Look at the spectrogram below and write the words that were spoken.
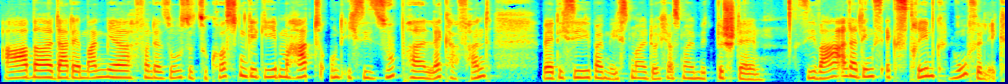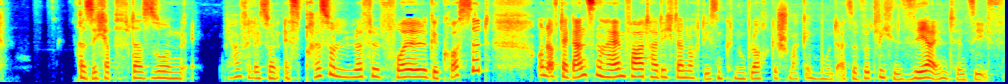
Aber da der Mann mir von der Soße zu kosten gegeben hat und ich sie super lecker fand, werde ich sie beim nächsten Mal durchaus mal mitbestellen. Sie war allerdings extrem knofelig. Also ich habe da so ein ja, vielleicht so ein Espresso-Löffel voll gekostet. Und auf der ganzen Heimfahrt hatte ich dann noch diesen Knoblauchgeschmack im Mund. Also wirklich sehr intensiv.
